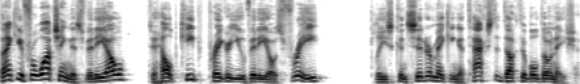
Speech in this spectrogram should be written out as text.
Thank you for watching this video. To help keep PragerU videos free, please consider making a tax-deductible donation.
